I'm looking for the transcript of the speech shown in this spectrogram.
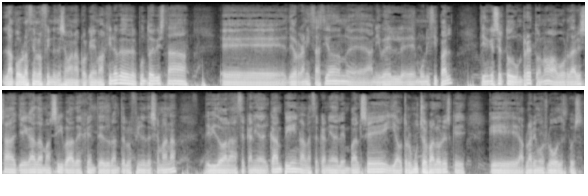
la población los fines de semana? Porque imagino que desde el punto de vista eh, de organización eh, a nivel eh, municipal tiene que ser todo un reto, ¿no? Abordar esa llegada masiva de gente durante los fines de semana debido a la cercanía del camping, a la cercanía del embalse y a otros muchos valores que, que hablaremos luego después.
